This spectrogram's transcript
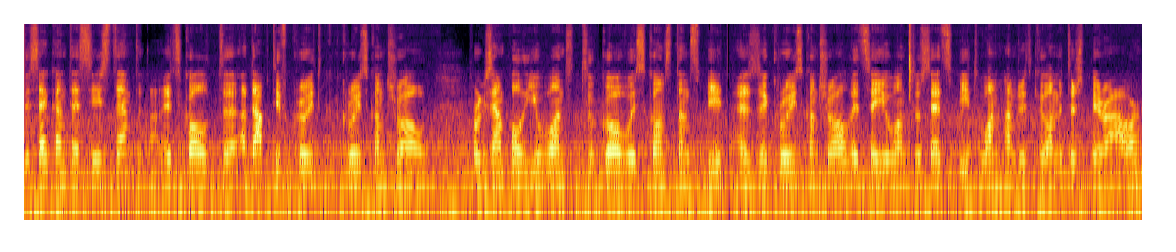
The second assistant uh, it's called uh, adaptive cruise, cruise control for example, you want to go with constant speed as a cruise control. Let's say you want to set speed 100 kilometers per hour,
